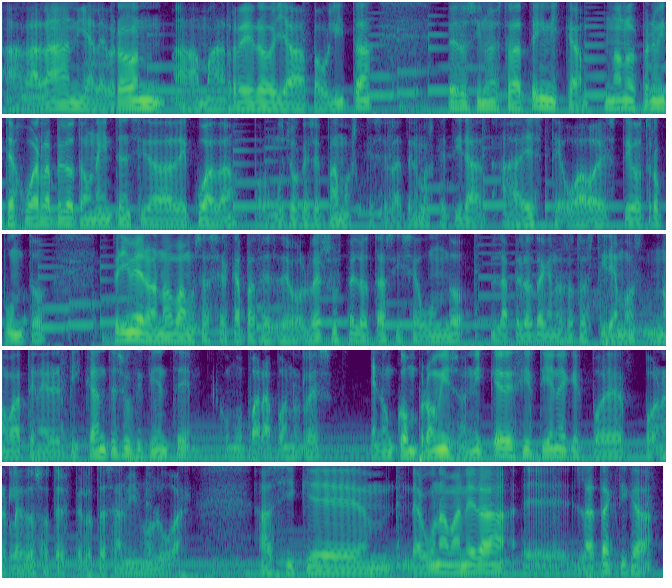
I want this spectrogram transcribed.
a Galán y a Lebrón, a Marrero y a Paulita, pero si nuestra técnica no nos permite jugar la pelota a una intensidad adecuada, por mucho que sepamos que se la tenemos que tirar a este o a este otro punto, primero no vamos a ser capaces de devolver sus pelotas y segundo, la pelota que nosotros tiremos no va a tener el picante suficiente como para ponerles en un compromiso, ni qué decir tiene que poder ponerle dos o tres pelotas al mismo lugar. Así que de alguna manera eh, la táctica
